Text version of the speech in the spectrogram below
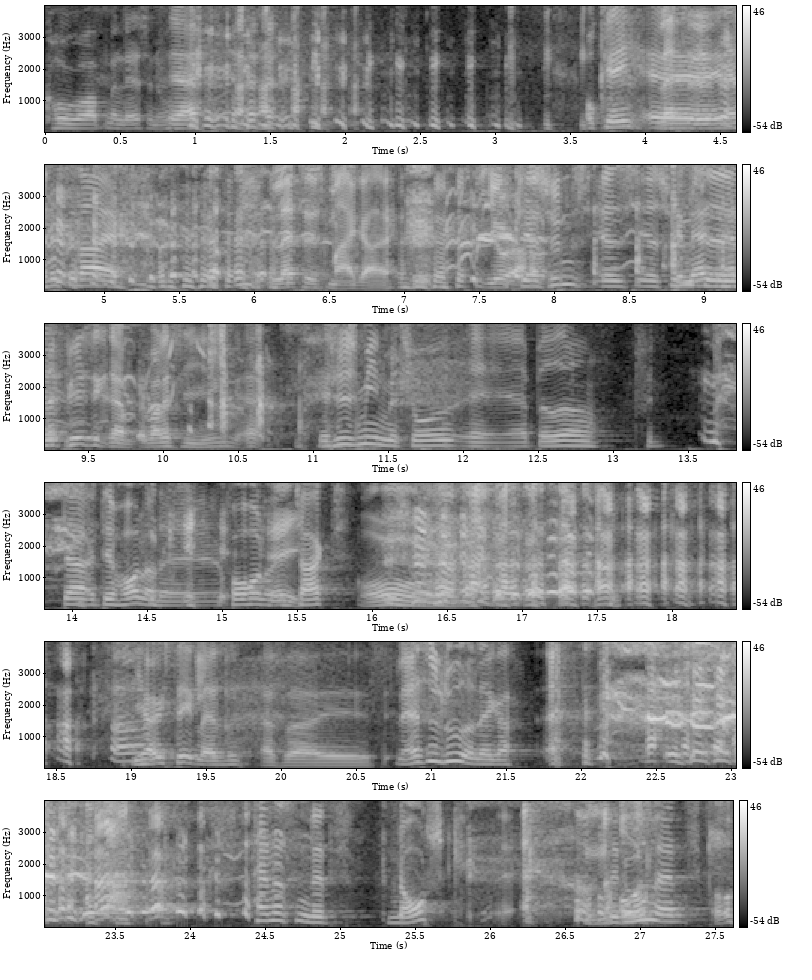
hugget op med Lasse nu. Ja. okay, Lasse. øh, et andet scenarie. Lasse is my guy. You're Jeg out. synes, jeg, jeg, Kan synes, Lasse, han øh, er pissegrim, jeg vil bare sige. Ikke? Ja. jeg synes min metode øh, er bedre. For der, det holder da forholdet Hey. intakt. Oh. I har jo ikke set Lasse. Altså, øh, Lasse lyder lækker. Han er sådan lidt norsk, lidt udenlandsk. Oh,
